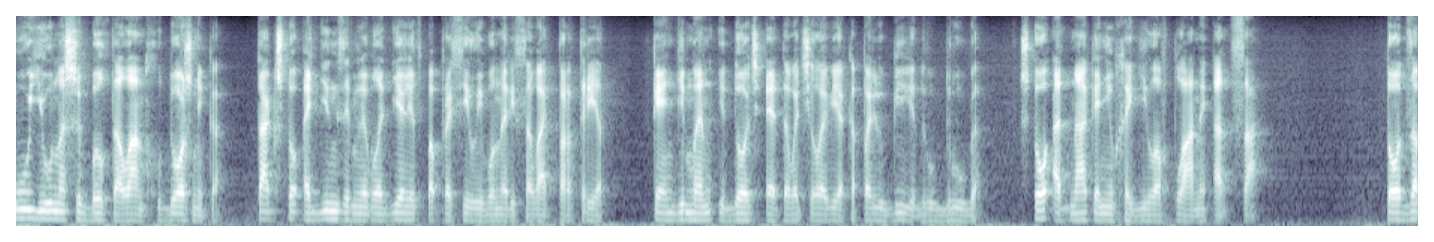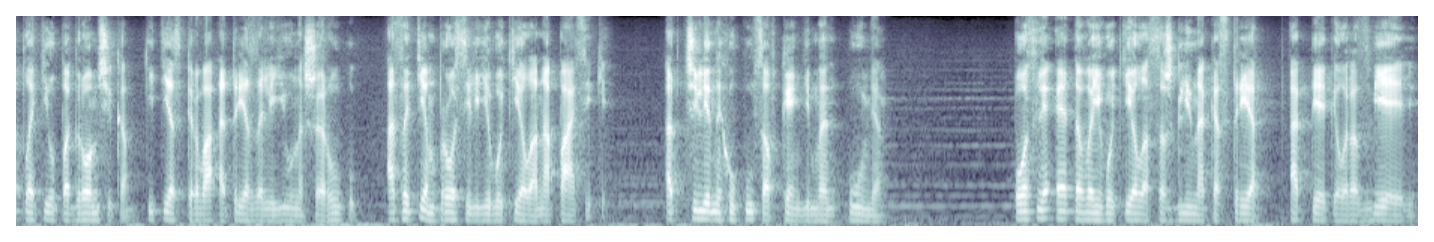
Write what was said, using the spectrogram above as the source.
У юноши был талант художника, так что один землевладелец попросил его нарисовать портрет. Кэндимен и дочь этого человека полюбили друг друга, что однако не входило в планы отца. Тот заплатил погромщикам, и те сперва отрезали юноше руку, а затем бросили его тело на пасеке. От пчелиных укусов Кэндимен умер. После этого его тело сожгли на костре, а пепел развеяли.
